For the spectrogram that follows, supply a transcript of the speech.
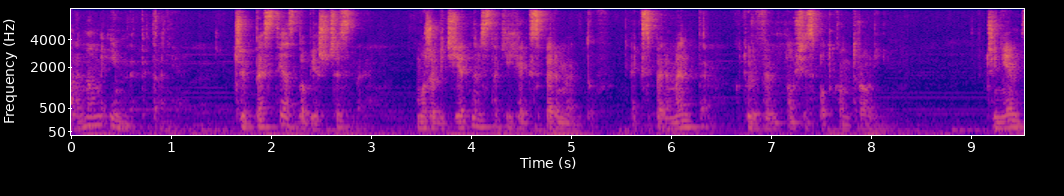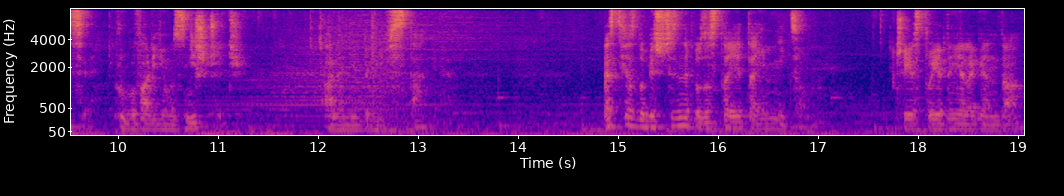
Ale mamy inne pytanie. Czy bestia z Dobieszczyzny może być jednym z takich eksperymentów? Eksperymentem, który wymknął się spod kontroli? Czy Niemcy próbowali ją zniszczyć, ale nie byli w stanie? Bestia z Dobieszczyzny pozostaje tajemnicą. Czy jest to jedynie legenda?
